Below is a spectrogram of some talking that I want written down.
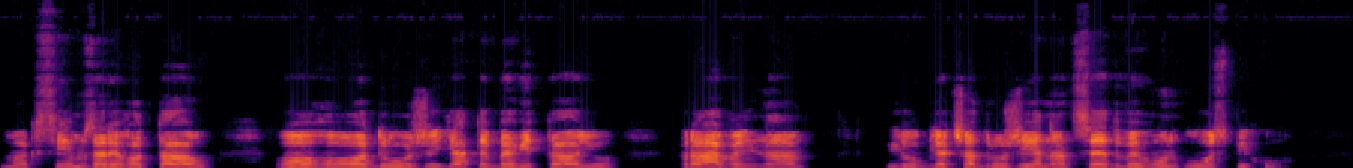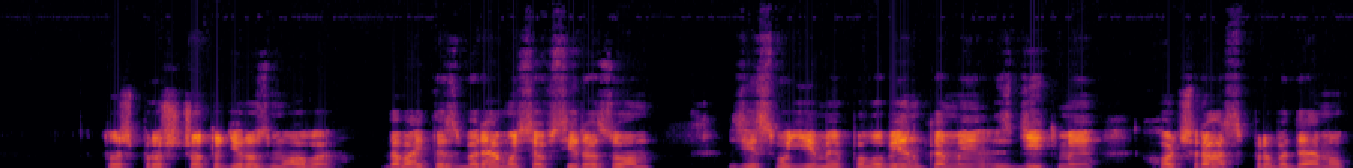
Максим зареготав. Ого, друже, я тебе вітаю. Правильна, любляча дружина це двигун успіху. Тож про що тоді розмова? Давайте зберемося всі разом зі своїми половинками, з дітьми, хоч раз проведемо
